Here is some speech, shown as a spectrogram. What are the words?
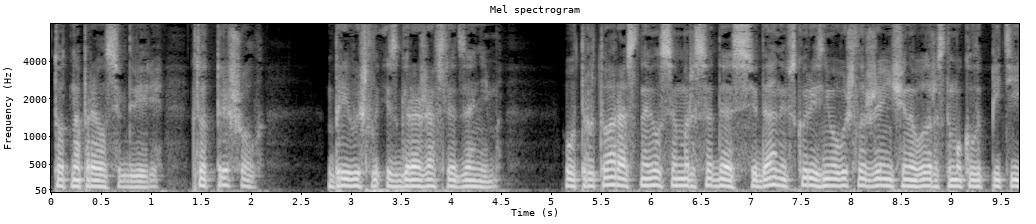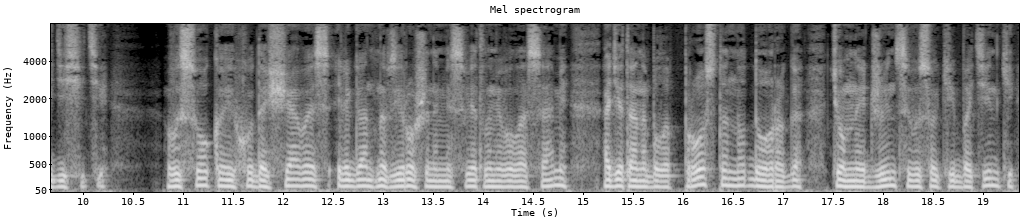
Тот направился к двери. Кто-то пришел. Бри вышла из гаража вслед за ним. — у тротуара остановился Мерседес седан, и вскоре из него вышла женщина возрастом около пятидесяти. Высокая и худощавая, с элегантно взъерошенными светлыми волосами, одета она была просто, но дорого. Темные джинсы, высокие ботинки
